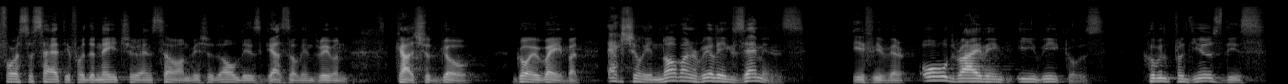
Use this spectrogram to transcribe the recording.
for society, for the nature, and so on. We should, all these gasoline driven cars should go, go away. But actually, no one really examines if we were all driving e vehicles, who will produce this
